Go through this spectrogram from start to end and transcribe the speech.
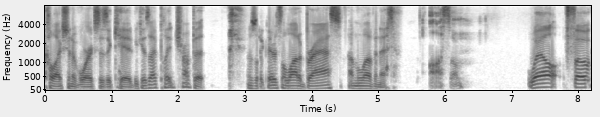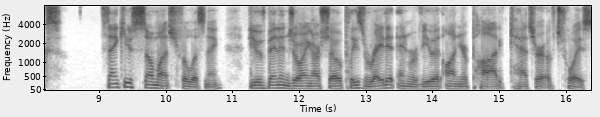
collection of works as a kid because I played trumpet. I was like, there's a lot of brass. I'm loving it. Awesome. Well, folks, thank you so much for listening. If you've been enjoying our show, please rate it and review it on your podcatcher of choice.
